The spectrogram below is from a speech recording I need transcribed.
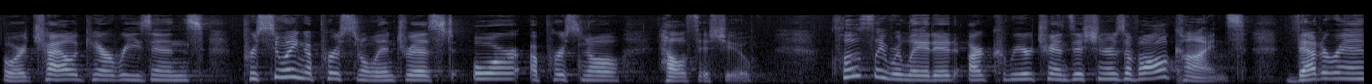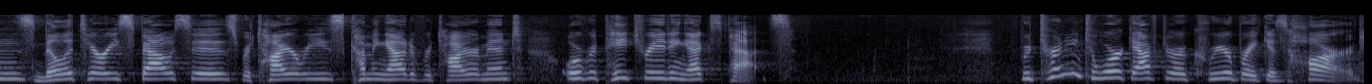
or childcare reasons, pursuing a personal interest, or a personal health issue. Closely related are career transitioners of all kinds veterans, military spouses, retirees coming out of retirement, or repatriating expats. Returning to work after a career break is hard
